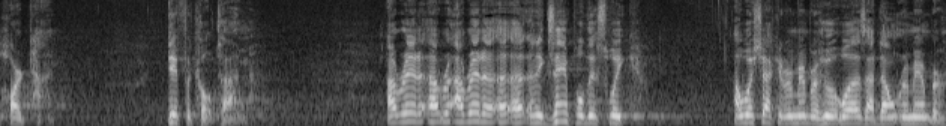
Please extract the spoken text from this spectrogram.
hard time, difficult time? I read, I read a, a, an example this week. I wish I could remember who it was. I don't remember,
